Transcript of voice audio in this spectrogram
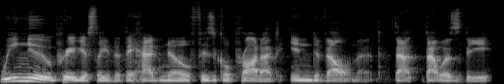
we knew previously that they had no physical product in development. That that was the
